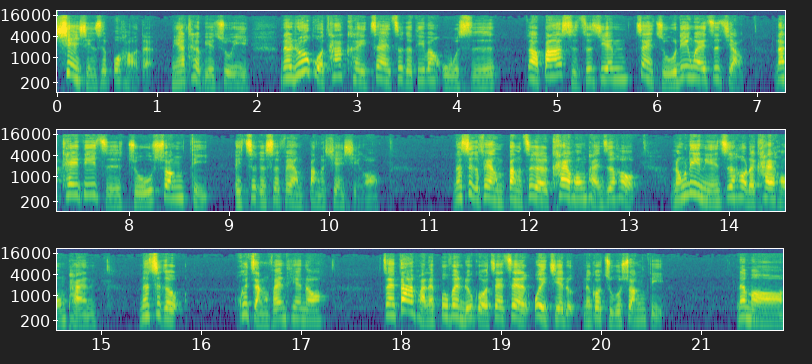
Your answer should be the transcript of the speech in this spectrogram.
现形是不好的，你要特别注意。那如果它可以在这个地方五十到八十之间再逐另外一只脚，那 K D 值逐双底，哎，这个是非常棒的现形哦。那这个非常棒，这个开红盘之后。农历年之后的开红盘，那这个会涨翻天哦。在大盘的部分，如果在这未接能够逐双底，那么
